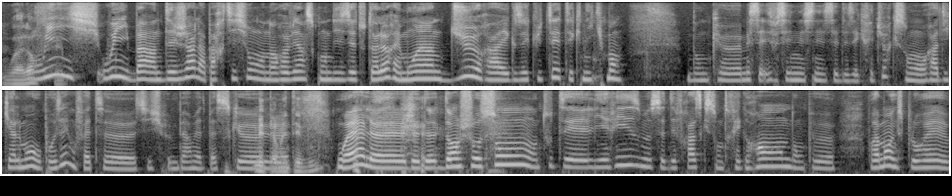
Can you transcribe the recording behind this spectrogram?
ou... alors oui, oui, ben déjà la partition, on en revient à ce qu'on disait tout à l'heure, est moins dure à exécuter techniquement. Donc, euh, mais c'est des écritures qui sont radicalement opposées, en fait, euh, si je peux me permettre. Parce que mais permettez-vous Ouais, le, dans Chausson, tout est lyrisme, c'est des phrases qui sont très grandes. On peut vraiment explorer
